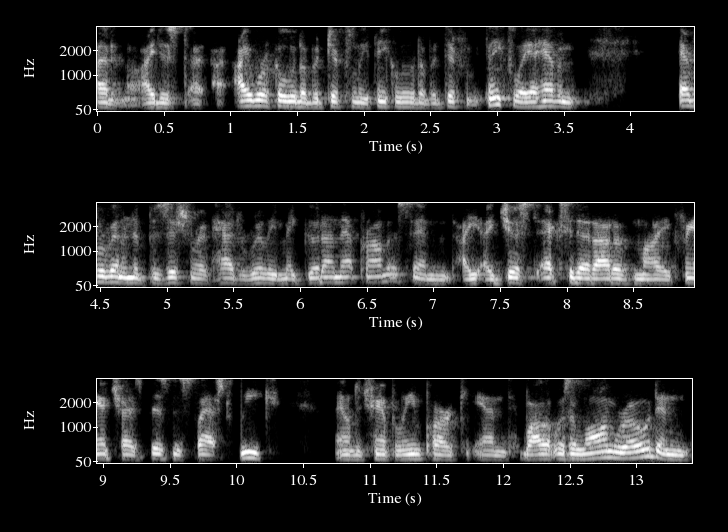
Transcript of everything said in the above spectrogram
I don't know. I just I, I work a little bit differently, think a little bit differently. Thankfully, I haven't ever been in a position where I've had to really make good on that promise. And I, I just exited out of my franchise business last week. I owned a trampoline park, and while it was a long road and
